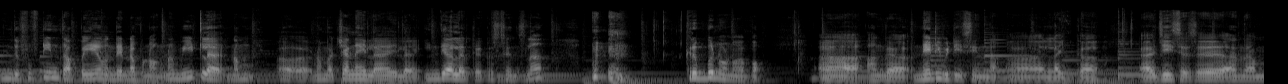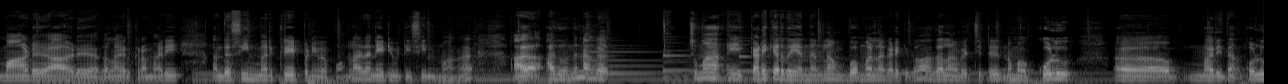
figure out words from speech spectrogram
இந்த ஃபிஃப்டீன்த் அப்பயே வந்து என்ன பண்ணுவாங்கன்னா வீட்டில் நம் நம்ம சென்னையில் இல்லை இந்தியாவில் இருக்க கிறிஸ்டின்ஸ்லாம் க்ரிப்புன்னு ஒன்று வைப்போம். அங்கே நேட்டிவிட்டி சீன் தான். லைக் ஜீசஸு அந்த மாடு ஆடு அதெல்லாம் இருக்கிற மாதிரி அந்த சீன் மாதிரி க்ரியேட் பண்ணி வைப்போம்ல அதை நேட்டிவிட்டி சீன்வாங்க அது வந்து நாங்கள் சும்மா கிடைக்கிறது என்னென்னலாம் பொம்மைலாம் கிடைக்குதோ அதெல்லாம் வச்சுட்டு நம்ம கொழு மாதிரி தான் கொழு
